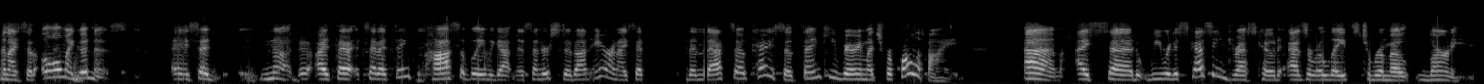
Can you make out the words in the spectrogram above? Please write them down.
And I said, Oh my goodness. I said, No, I th- said, I think possibly we got misunderstood on air. And I said, Then that's okay. So thank you very much for qualifying. Um, I said, We were discussing dress code as it relates to remote learning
